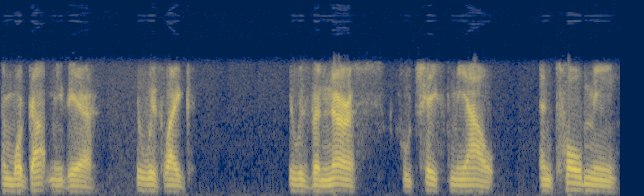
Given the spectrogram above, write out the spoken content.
and what got me there, it was like it was the nurse who chased me out and told me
